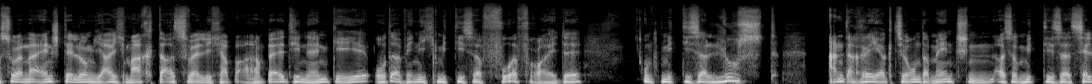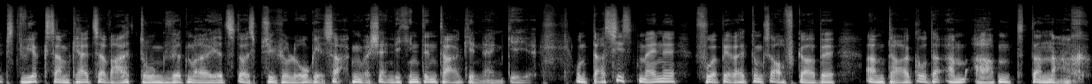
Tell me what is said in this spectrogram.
so einer Einstellung, ja, ich mache das, weil ich habe Arbeit hineingehe, oder wenn ich mit dieser Vorfreude und mit dieser Lust an der Reaktion der Menschen, also mit dieser Selbstwirksamkeitserwartung, wird man jetzt als Psychologe sagen, wahrscheinlich in den Tag hineingehe. Und das ist meine Vorbereitungsaufgabe am Tag oder am Abend danach.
